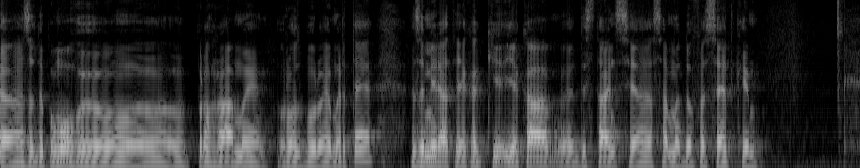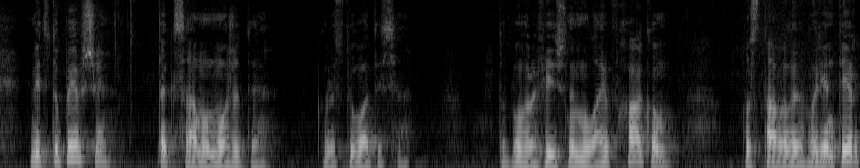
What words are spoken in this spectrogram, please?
е, за допомогою е, програми розбору МРТ заміряти, яка, яка дистанція саме до фасетки. Відступивши, так само можете користуватися топографічним лайфхаком, поставили орієнтир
